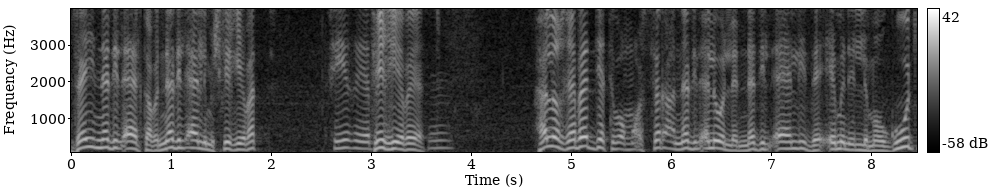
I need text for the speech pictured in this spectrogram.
زي النادي الأهلي. طب النادي الأهلي مش فيه غيابات؟ في غياب في غيابات. مم. هل الغيابات دي هتبقى مؤثرة على النادي الأهلي ولا النادي الأهلي دائما اللي موجود.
